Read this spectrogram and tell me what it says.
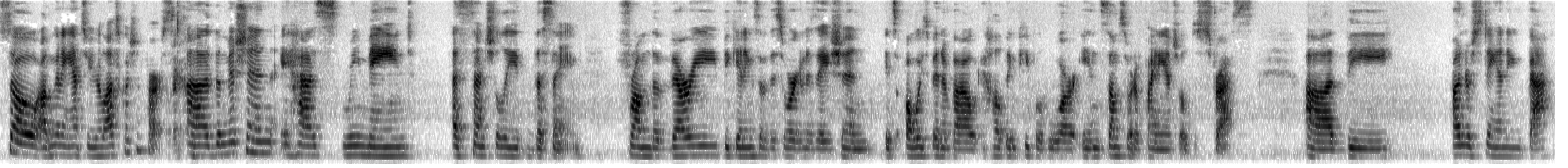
so I'm going to answer your last question first. Okay. Uh, the mission has remained essentially the same. From the very beginnings of this organization, it's always been about helping people who are in some sort of financial distress. Uh, the understanding back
